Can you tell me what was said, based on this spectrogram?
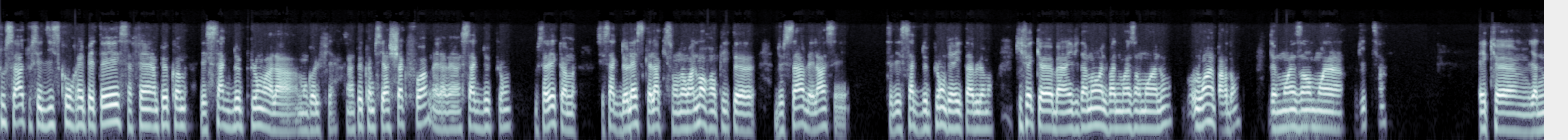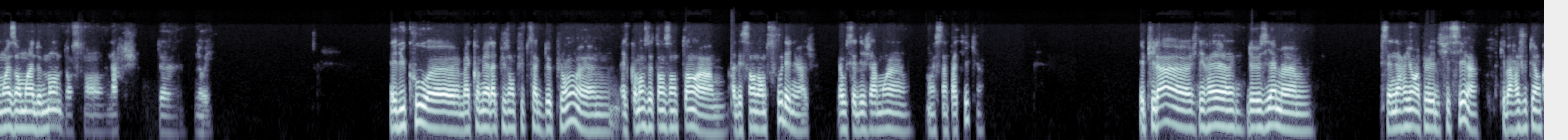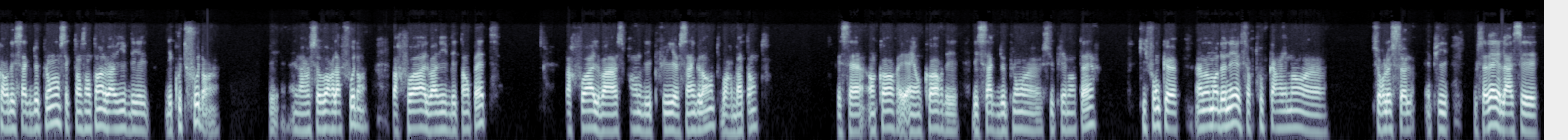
tout ça, tous ces discours répétés, ça fait un peu comme des sacs de plomb à la montgolfière. C'est un peu comme si à chaque fois, elle avait un sac de plomb. Vous savez, comme ces sacs de l'esque là qui sont normalement remplis de, sable, et là, c'est des sacs de plomb véritablement. Qui fait que, ben, évidemment, elle va de moins en moins loin, pardon, de moins en moins vite, et qu'il euh, y a de moins en moins de monde dans son arche de Noé. Et du coup, euh, bah, comme elle a de plus en plus de sacs de plomb, euh, elle commence de temps en temps à, descendre en dessous des nuages, là où c'est déjà moins, moins sympathique. Et puis là, euh, je dirais, deuxième scénario un peu difficile, qui va rajouter encore des sacs de plomb, c'est que de temps en temps, elle va vivre des coups de foudre. Elle va recevoir la foudre. Parfois, elle va vivre des tempêtes. Parfois, elle va se prendre des pluies cinglantes, voire battantes. Et c'est encore et encore des, sacs de plomb euh, supplémentaires qui font que à un moment donné, elle se retrouve carrément euh, sur le sol. Et puis, vous savez, elle a ces,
